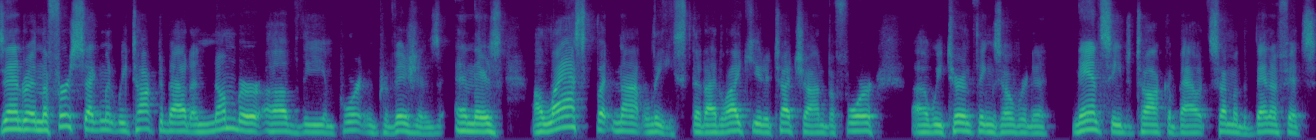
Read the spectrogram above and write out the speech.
Zandra, in the first segment, we talked about a number of the important provisions, and there's a last but not least that I'd like you to touch on before uh, we turn things over to Nancy to talk about some of the benefits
